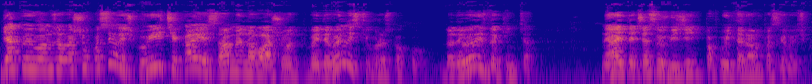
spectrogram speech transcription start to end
Дякую вам за вашу посилочку і чекаю саме на вашу. От ви дивились цю розпаковку? Додивились до кінця? Не гайте часу, біжіть, пакуйте нам посилочку.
